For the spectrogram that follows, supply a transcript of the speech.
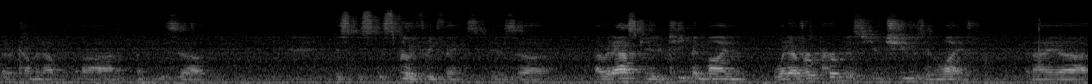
that are coming up uh, is, uh, is, is, is, really three things. Is uh, I would ask you to keep in mind whatever purpose you choose in life, and I, uh,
